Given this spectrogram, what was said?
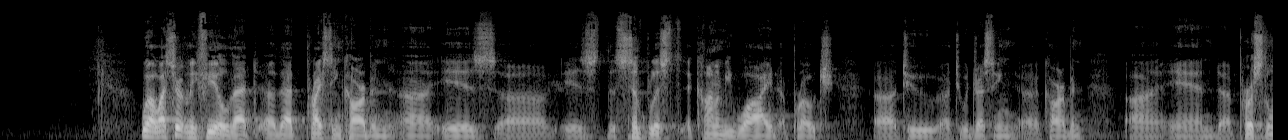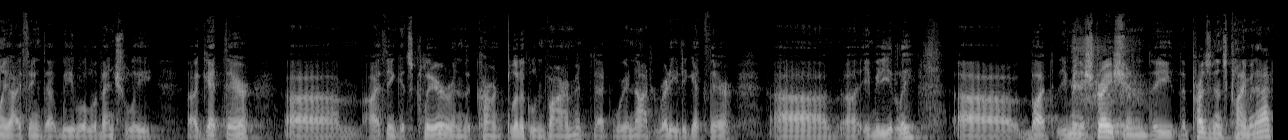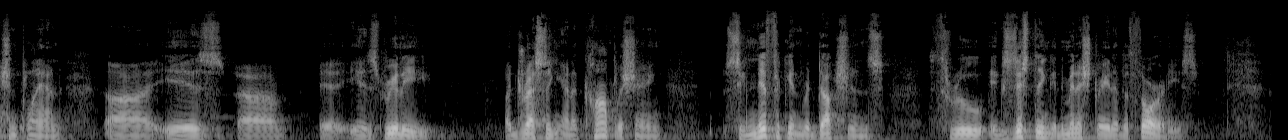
Well, I certainly feel that uh, that pricing carbon uh, is uh, is the simplest economy-wide approach to, uh, to addressing uh, carbon. and personally, I think that we will eventually get there. Um, I think it's clear in the current political environment that we're not ready to get there uh, uh, immediately. Uh, but the administration, the, the President's Climate Action Plan, is, is really addressing and accomplishing significant reductions through existing administrative authorities.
